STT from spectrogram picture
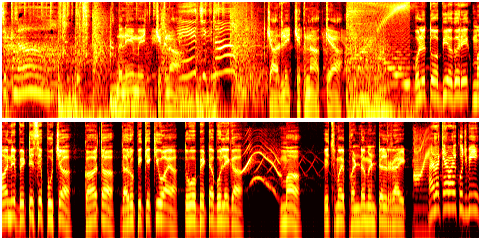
Chikna. The name is Chikna. ए चिकना। चार्ली चिकना क्या? बोले तो अभी अगर एक माँ ने बेटे से पूछा कहा था दारू पी के क्यों आया? तो वो बेटा बोलेगा माँ इट्स माई फंडामेंटल राइट अरे क्या भाई कुछ भी?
